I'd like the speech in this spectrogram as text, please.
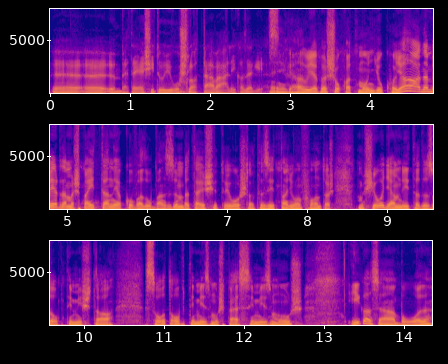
ö, ö, önbeteljesítő jóslattá válik az egész. Igen, ugye sokat mondjuk, hogy ah, nem érdemes már itt tenni, akkor valóban az önbeteljesítő jóslat, ez itt nagyon fontos. Most jó, hogy említed az optimista szót, optimizmus, pessimizmus. Igazából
